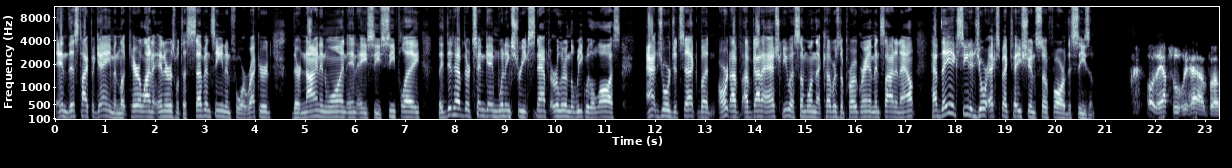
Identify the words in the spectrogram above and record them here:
in this type of game? And look, Carolina enters with a 17 and 4 record. They're 9 and 1 in ACC play. They did have their 10 game winning streak snapped earlier in the week with a loss at Georgia Tech. But Art, I've I've got to ask you, as someone that covers the program inside and out, have they exceeded your expectations so far this season? Oh, they absolutely have. Uh,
